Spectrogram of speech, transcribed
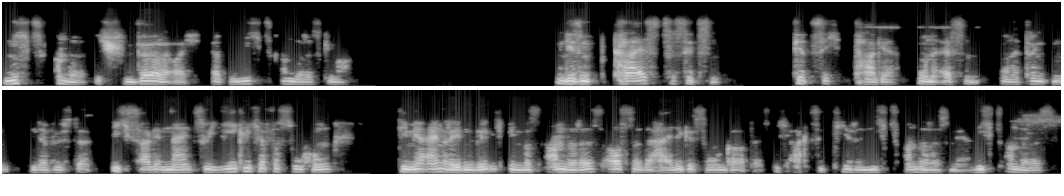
Nichts anderes. Ich schwöre euch, er hat nichts anderes gemacht. In diesem Kreis zu sitzen, 40 Tage ohne Essen, ohne Trinken in der Wüste. Ich sage Nein zu jeglicher Versuchung, die mir einreden will, ich bin was anderes außer der heilige Sohn Gottes. Ich akzeptiere nichts anderes mehr, nichts anderes.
